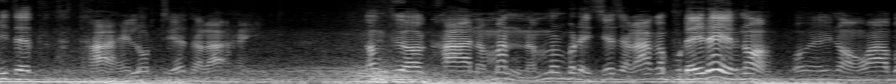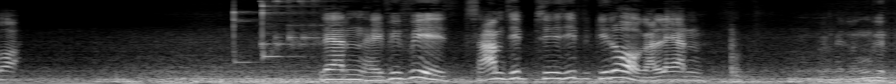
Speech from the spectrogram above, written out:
มีแต่ถ่าให้รถเสียสละให้ตั้งเถือคาน้ำมันนะมันบ่ได้เสียสละกับผู้ใดเด้เนาะพ่อแม่พี่น้องว่าบ่แลนให้ฟรีๆสามสิบสี่สิบกิโลกับแลน ลังกึด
